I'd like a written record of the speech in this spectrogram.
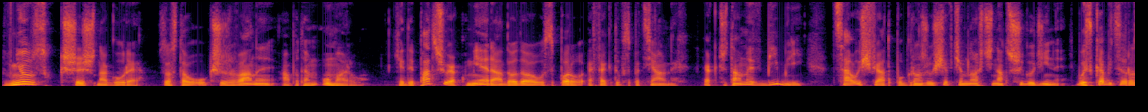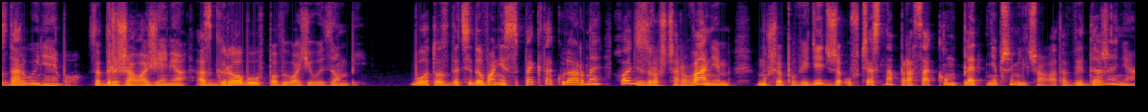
Wniósł krzyż na górę, został ukrzyżowany, a potem umarł. Kiedy patrzył, jak umiera, dodał sporo efektów specjalnych. Jak czytamy w Biblii, cały świat pogrążył się w ciemności na trzy godziny. Błyskawice rozdarły niebo, zadrżała ziemia, a z grobów powyłaziły zombie. Było to zdecydowanie spektakularne, choć z rozczarowaniem muszę powiedzieć, że ówczesna prasa kompletnie przemilczała te wydarzenia.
